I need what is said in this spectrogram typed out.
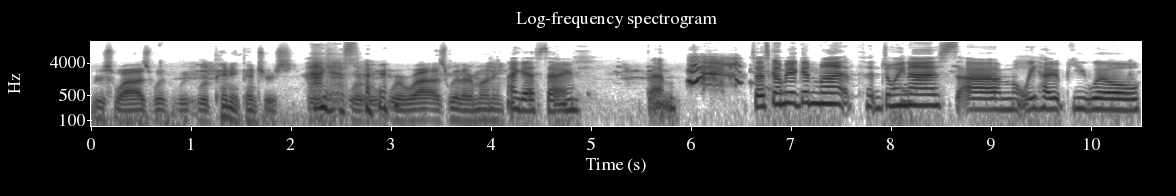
We're just wise with we- we're penny pinchers. I guess we're, so. we're wise with our money. i guess so but so it's gonna be a good month join us um, we hope you will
